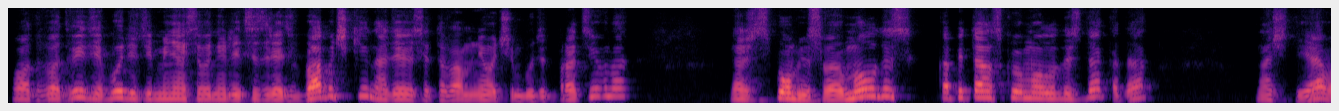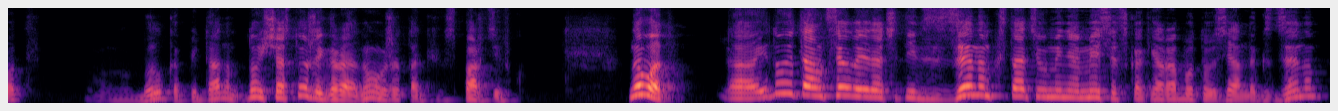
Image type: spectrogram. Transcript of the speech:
вот, вот, видите, будете меня сегодня лицезреть в бабочке. Надеюсь, это вам не очень будет противно. Же вспомню свою молодость, капитанскую молодость, да, когда, значит, я вот был капитаном. Ну, сейчас тоже играю, но уже так, спортивку. Ну вот, а, ну и там целый, значит, и с Дзеном, кстати, у меня месяц, как я работаю с Яндекс Дзеном.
